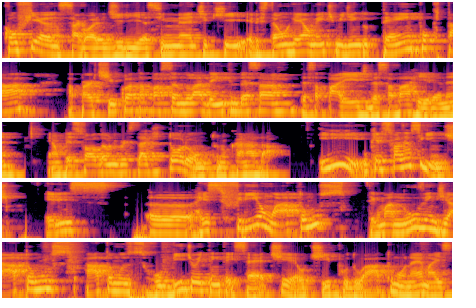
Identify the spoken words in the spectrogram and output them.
confiança, agora eu diria, assim, né, de que eles estão realmente medindo o tempo que tá a partícula está passando lá dentro dessa, dessa parede, dessa barreira, né? É um pessoal da Universidade de Toronto, no Canadá. E o que eles fazem é o seguinte: eles uh, resfriam átomos tem uma nuvem de átomos, átomos rubídio 87 é o tipo do átomo, né? Mas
